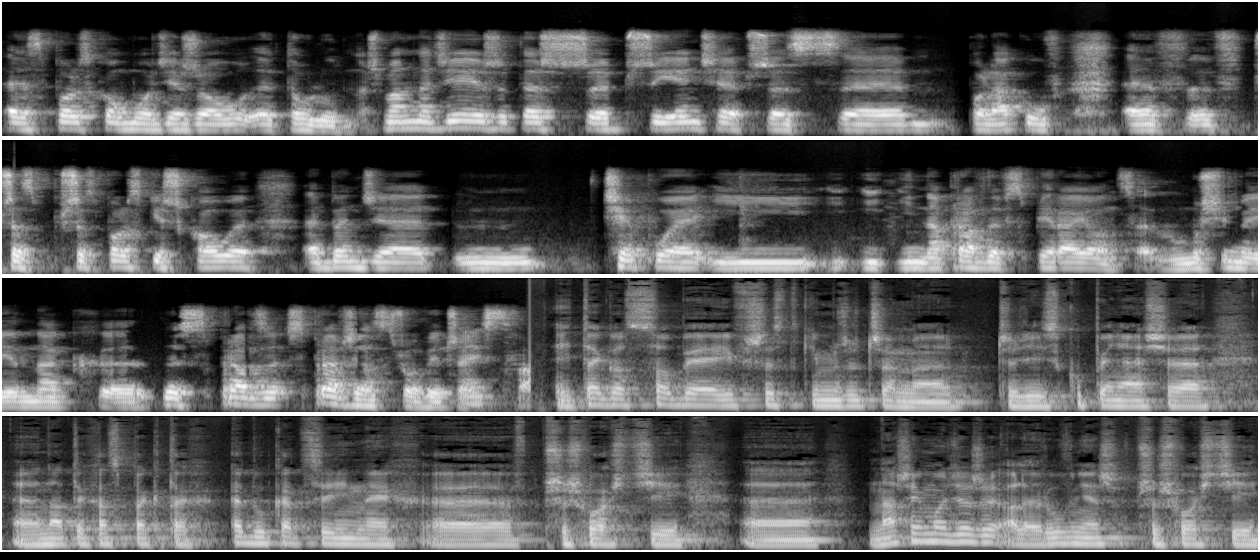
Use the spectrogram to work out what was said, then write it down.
e, z polską młodzieżą e, tą ludność. Mam nadzieję, że też przyjęcie przez Polaków, w, w, przez, przez polskie szkoły będzie mm, ciepłe i, i, i, naprawdę wspierające. Musimy jednak, e, to jest sprawdzian z człowieczeństwa. I tego sobie i wszystkim życzymy, czyli skupienia się e, na tych aspektach edukacyjnych e, w przyszłości naszej młodzieży, ale również w przyszłości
